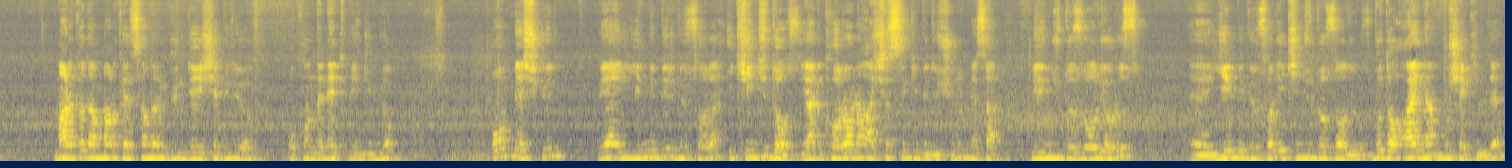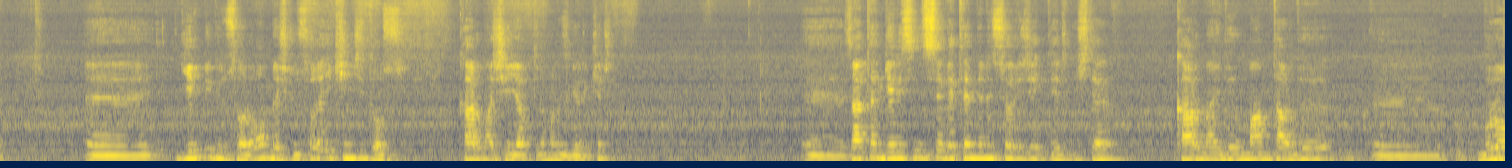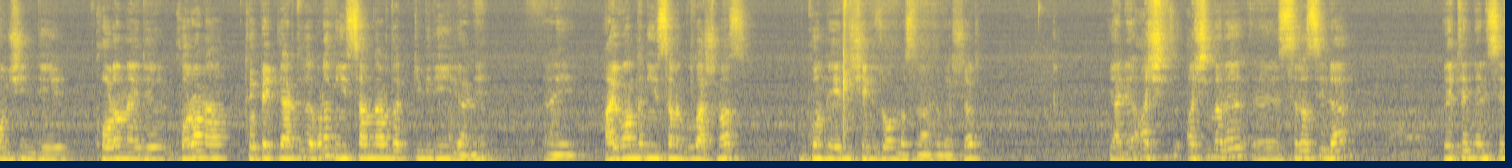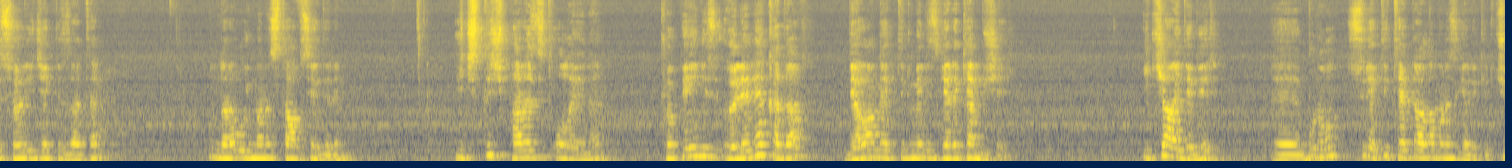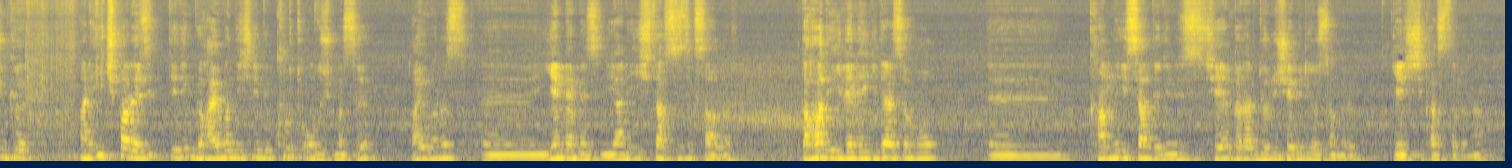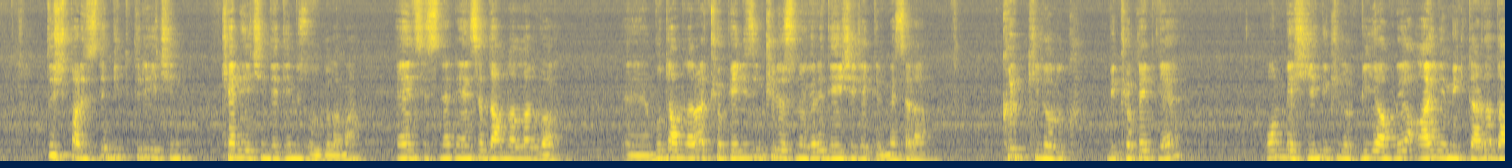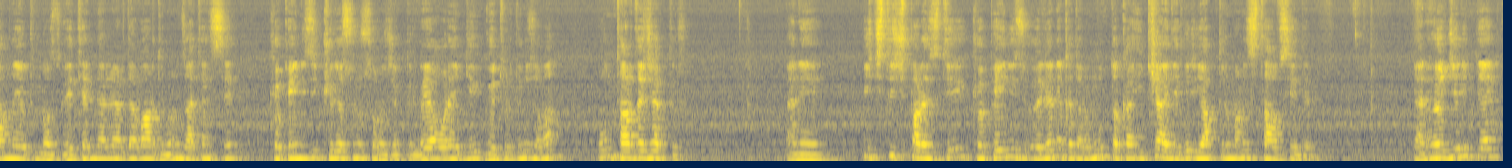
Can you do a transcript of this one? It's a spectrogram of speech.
markadan markaya sanırım gün değişebiliyor. O konuda net bilgim yok. 15 gün veya 21 gün sonra ikinci doz yani korona aşısı gibi düşünün. Mesela birinci dozu oluyoruz. e, 20 gün sonra ikinci dozu alıyoruz. Bu da aynen bu şekilde. E, 20 gün sonra 15 gün sonra ikinci doz karma aşıyı yaptırmanız gerekir. Ee, zaten gerisini size veterinerin söyleyecektir. İşte karmaydı, mantardı, e, bronşindi, koronaydı. Korona köpeklerde de var ama insanlarda gibi değil yani. Yani hayvandan insana bulaşmaz. Bu konuda endişeniz olmasın arkadaşlar. Yani aşı, aşıları e, sırasıyla veteriner size söyleyecektir zaten. Bunlara uymanızı tavsiye ederim. İç dış parazit olayını köpeğiniz ölene kadar devam ettirmeniz gereken bir şey. İki ayda bir e, bunu sürekli tekrarlamanız gerekir. Çünkü hani iç parazit dediğim gibi hayvanın içinde bir kurt oluşması, hayvanız e, yememesini yani iştahsızlık sağlar. Daha da ileriye giderse bu e, kanlı ishal dediğimiz şeye kadar dönüşebiliyor sanırım gençlik hastalığına. Dış parazite bittiği için, kene için dediğimiz uygulama. Ensesinden ense damlaları var. Ee, bu damlalar köpeğinizin kilosuna göre değişecektir. Mesela 40 kiloluk bir köpekle 15-20 kiloluk bir yavruya aynı miktarda damla yapılmaz. Veterinerlerde vardır onun. Zaten size köpeğinizin kilosunu soracaktır veya oraya gö- götürdüğünüz zaman onu tartacaktır. Yani iç dış paraziti köpeğiniz ölene kadar mutlaka 2 ayda bir yaptırmanızı tavsiye ederim. Yani öncelikle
